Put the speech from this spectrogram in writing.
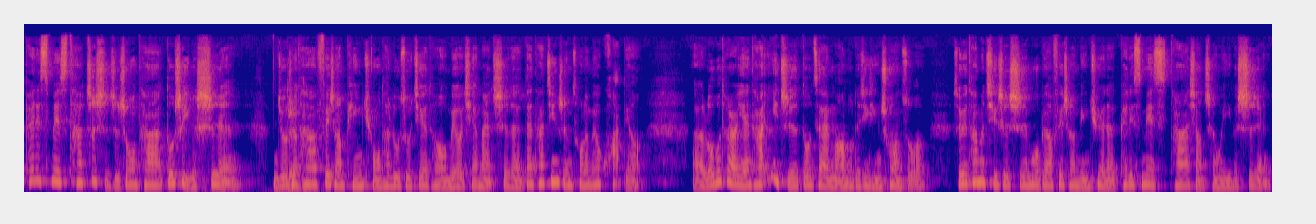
Patty Smith 他至始至终他都是一个诗人。你就说他非常贫穷，他露宿街头，没有钱买吃的，但他精神从来没有垮掉。呃，罗伯特而言，他一直都在忙碌的进行创作，所以他们其实是目标非常明确的。Patty Smith 他想成为一个诗人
